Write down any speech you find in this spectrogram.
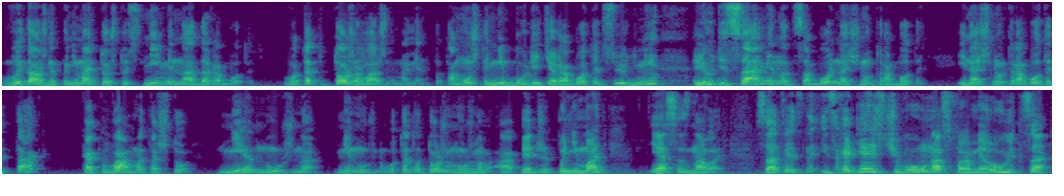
вы должны понимать то, что с ними надо работать. Вот это тоже важный момент, потому что не будете работать с людьми, люди сами над собой начнут работать. И начнут работать так, как вам это что? Не нужно. Не нужно. Вот это тоже нужно, опять же, понимать и осознавать. Соответственно, исходя из чего у нас формируется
